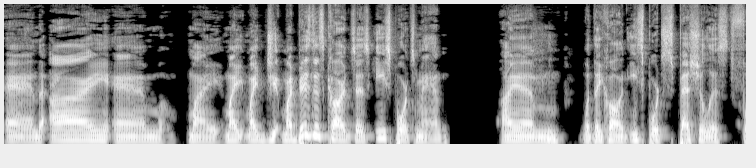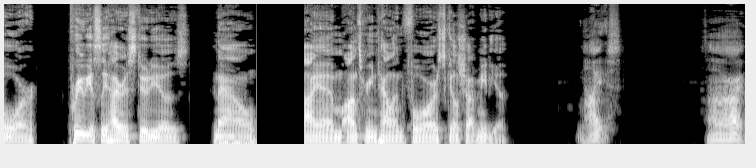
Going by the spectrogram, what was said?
and I am my my my my business card says esports man. I am what they call an esports specialist for previously Hi-Rez Studios. Now I am on-screen talent for Skillshot Media. Nice. All right.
